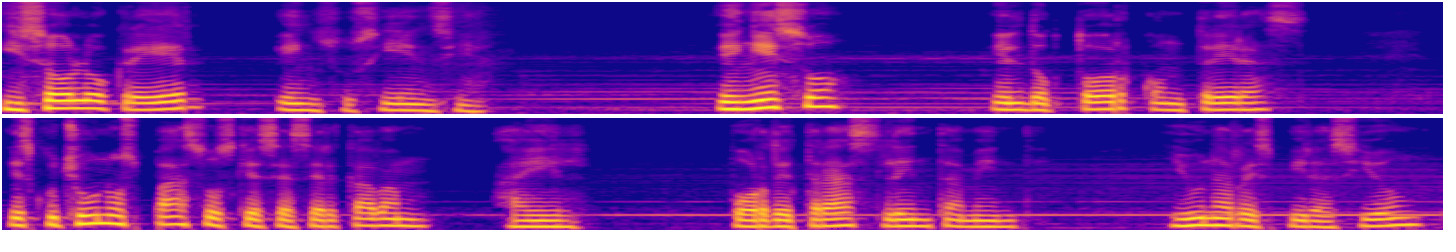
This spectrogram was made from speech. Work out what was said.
y solo creer en su ciencia. En eso, el doctor Contreras escuchó unos pasos que se acercaban a él por detrás lentamente y una respiración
